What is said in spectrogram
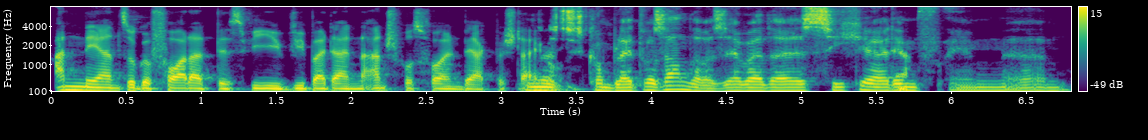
annähernd so gefordert bist, wie, wie bei deinen anspruchsvollen Bergbesteigungen. Das ist komplett was anderes, ja, weil da ist Sicherheit ja. im, im ähm,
